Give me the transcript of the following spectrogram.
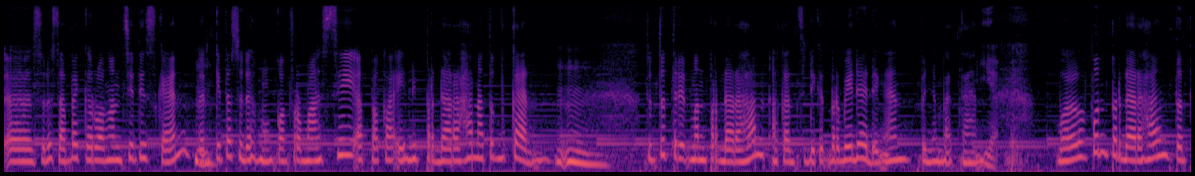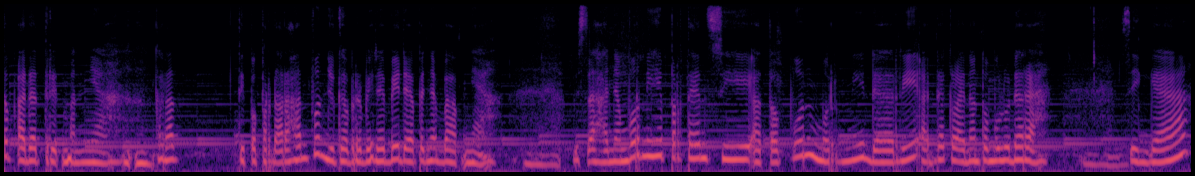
uh, sudah sampai ke ruangan CT scan hmm. dan kita sudah mengkonfirmasi apakah ini perdarahan atau bukan. Hmm. Tentu treatment perdarahan akan sedikit berbeda dengan penyumbatan. Ya, Walaupun perdarahan tetap ada treatmentnya hmm. karena tipe perdarahan pun juga berbeda-beda penyebabnya. Hmm. Bisa hanya murni hipertensi ataupun murni dari ada kelainan pembuluh darah sehingga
